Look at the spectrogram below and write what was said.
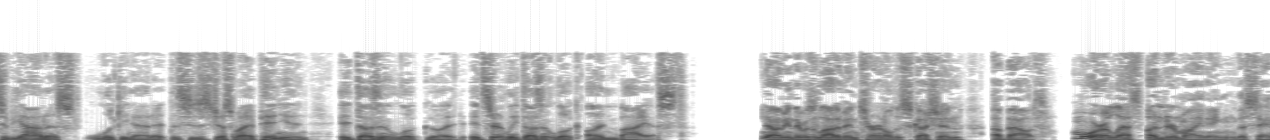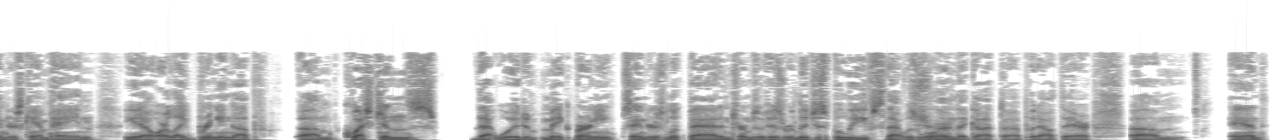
to be honest, looking at it, this is just my opinion. It doesn't look good. It certainly doesn't look unbiased. No, I mean, there was a lot of internal discussion about more or less undermining the Sanders campaign, you know, or like bringing up, um, questions that would make Bernie Sanders look bad in terms of his religious beliefs. That was Sure. one that got uh, put out there. Um, and,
